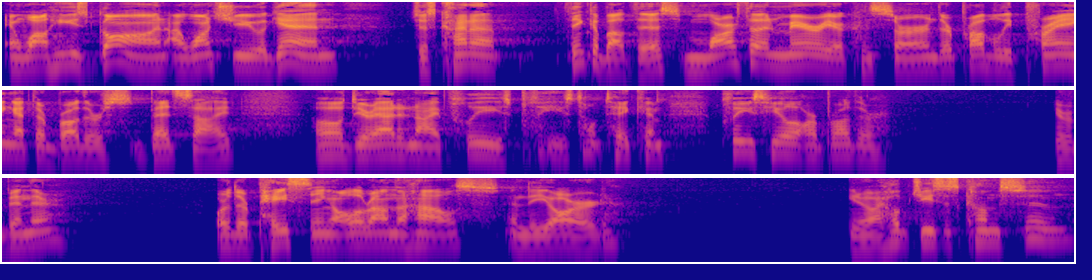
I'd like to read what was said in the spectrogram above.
And while he's gone, I want you again, just kind of think about this. Martha and Mary are concerned. They're probably praying at their brother's bedside. Oh, dear Adonai, please, please don't take him. Please heal our brother. You ever been there? Or they're pacing all around the house in the yard. You know, I hope Jesus comes soon.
